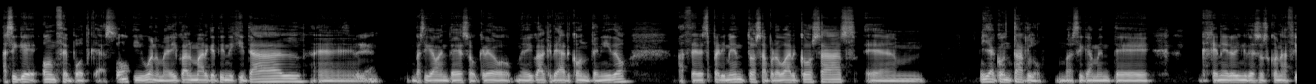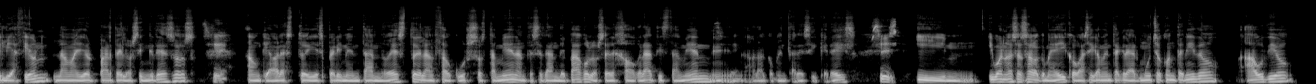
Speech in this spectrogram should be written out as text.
Así que 11 podcasts. Oh. Y bueno, me dedico al marketing digital, eh, básicamente eso, creo, me dedico a crear contenido, a hacer experimentos, a probar cosas eh, y a contarlo. Básicamente genero ingresos con afiliación, la mayor parte de los ingresos, aunque ahora estoy experimentando esto, he lanzado cursos también, antes eran de pago, los he dejado gratis también, eh, ahora comentaré si queréis. Y, bueno, eso es a lo que me dedico, básicamente a crear mucho contenido, audio,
